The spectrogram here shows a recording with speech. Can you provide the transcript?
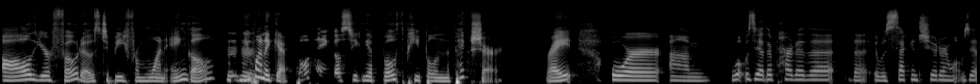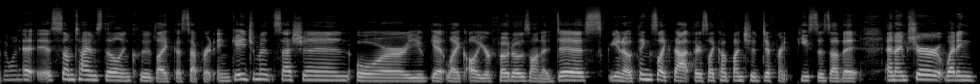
all your photos to be from one angle. Mm-hmm. You want to get both angles so you can get both people in the picture right or um, what was the other part of the the it was second shooter and what was the other one? Sometimes they'll include like a separate engagement session or you get like all your photos on a disc you know things like that. There's like a bunch of different pieces of it. And i'm sure wedding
